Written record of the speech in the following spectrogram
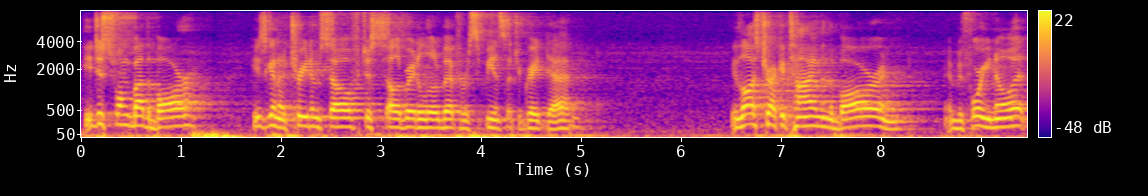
he just swung by the bar. He's going to treat himself, just celebrate a little bit for being such a great dad. He lost track of time in the bar, and, and before you know it,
